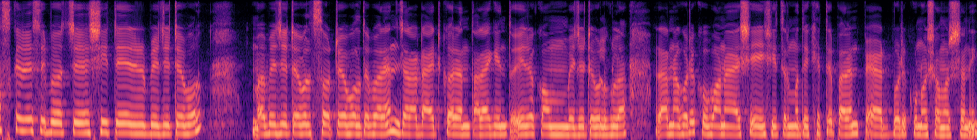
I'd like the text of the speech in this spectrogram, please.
আজকের রেসিপি হচ্ছে শীতের ভেজিটেবল বা ভেজিটেবল সটেও বলতে পারেন। যারা ডায়েট করেন, তারা কিন্তু এরকম ভেজিটেবলগুলো রান্না করে খুব অনায়াসে এই শীতের মধ্যে খেতে পারেন। পেট ভরে কোনো সমস্যা নেই।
